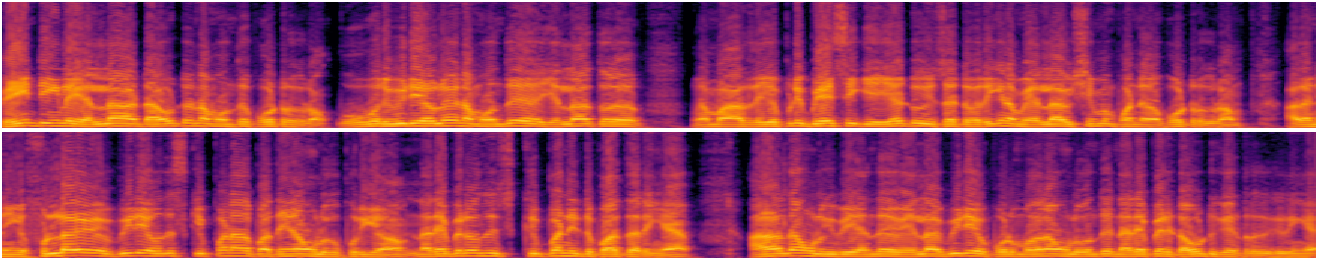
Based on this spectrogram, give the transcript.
பெயிண்டிங்கில் எல்லா டவுட்டும் நம்ம வந்து போட்டிருக்கிறோம். ஒவ்வொரு வீடியோவிலையும் நம்ம வந்து எல்லா நம்ம அதில் எப்படி பேசிக் ஏ டு இசட் வரைக்கும் நம்ம எல்லா விஷயமும் பண்ண போட்டிருக்கிறோம். அதை நீங்கள் ஃபுல்லாகவே வீடியோ வந்து ஸ்கிப் பண்ணாத பார்த்தீங்கன்னா உங்களுக்கு புரியும். நிறைய பேர் வந்து ஸ்கிப் பண்ணிட்டு பார்த்துறீங்க அதனால தான் உங்களுக்கு எந்த அந்த எல்லா வீடியோ போடும்போதெல்லாம் உங்களுக்கு வந்து நிறைய பேர் டவுட் கேட்டுருக்கிறீங்க.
